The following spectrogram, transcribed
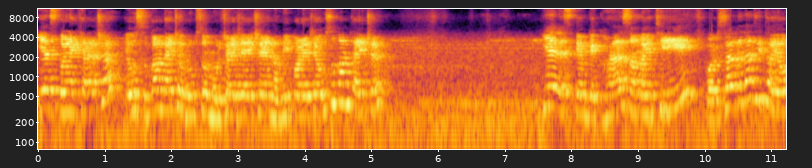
યસ, કોઈને ખ્યાલ છે? એવું શું કામ થાય છે? વૃક્ષો મુરઝાઈ જાય છે, નમી પડે છે, એવું શું કામ થાય છે? યસ, કેમ કે ઘણા સમયથી વરસાદ નથી થયો.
